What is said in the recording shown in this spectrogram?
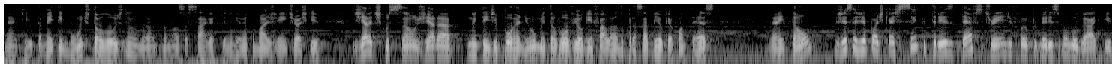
né? Que também tem muitos downloads na, na, nossa saga aqui no Gamer Como a Gente. Eu acho que gera discussão, gera... Não entendi porra nenhuma, então vou ouvir alguém falando para saber o que acontece. Né? Então, GCG Podcast 113, Death Strand foi o primeiríssimo lugar aqui,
